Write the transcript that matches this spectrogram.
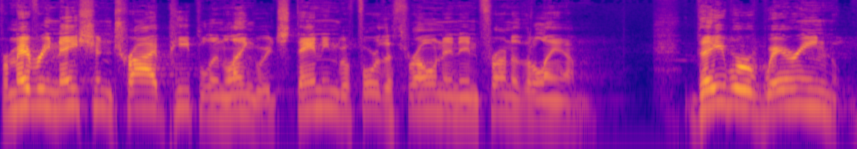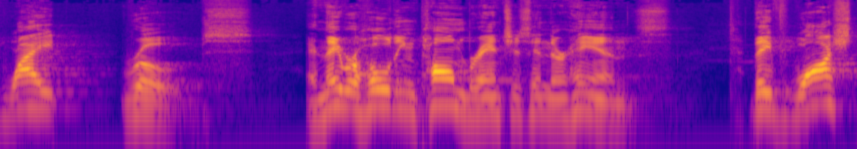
From every nation, tribe, people, and language, standing before the throne and in front of the Lamb. They were wearing white robes, and they were holding palm branches in their hands. They've washed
